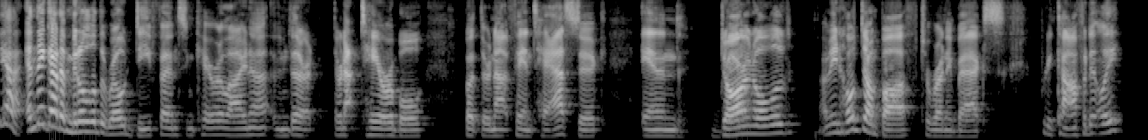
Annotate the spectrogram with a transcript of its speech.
Yeah, and they got a middle of the road defense in Carolina. I mean, they're they're not terrible, but they're not fantastic. And Darnold, I mean, he'll dump off to running backs pretty confidently.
